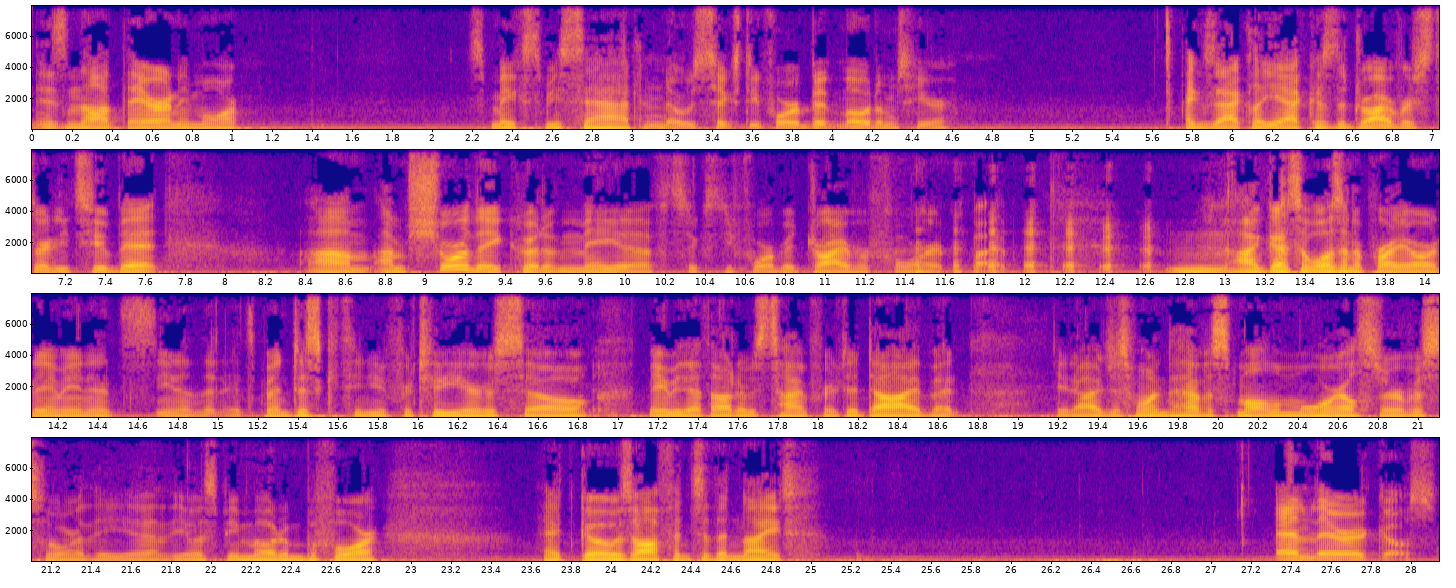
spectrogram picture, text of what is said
is not there anymore. This makes me sad. No 64-bit modems here. Exactly, yeah, because the driver's 32 bit. Um, I'm sure they could have made a 64 bit driver for it, but I guess it wasn't a priority. I mean, it's you know it's been discontinued for two years, so maybe they thought it was time for it to die. But you know, I just wanted to have a small memorial service for the uh, the USB modem before it goes off into the night. And there it goes.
